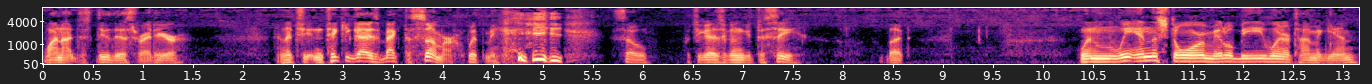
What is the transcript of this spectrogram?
why not just do this right here and let you and take you guys back to summer with me. so what you guys are gonna get to see, but when we end the storm, it'll be wintertime again.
